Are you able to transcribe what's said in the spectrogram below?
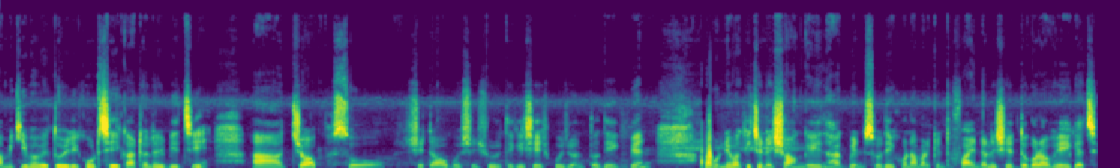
আমি কীভাবে তৈরি করছি কাঁঠালের বিচি? চপ। সো সেটা অবশ্যই শুরু থেকে শেষ পর্যন্ত দেখবেন। পূর্ণিমা কিচেনের সঙ্গেই থাকবেন। সো দেখুন, আমার কিন্তু ফাইনালি সেদ্ধ করা হয়ে গেছে।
